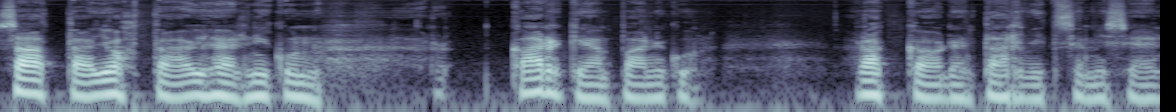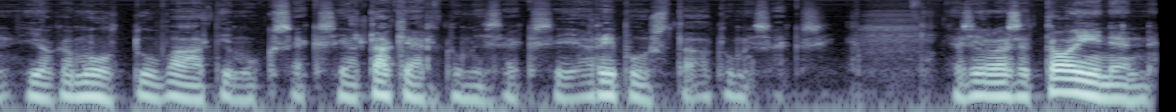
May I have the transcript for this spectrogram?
saattaa johtaa yhä niin kuin karkeampaan niin kuin rakkauden tarvitsemiseen, joka muuttuu vaatimukseksi ja takertumiseksi ja ripustautumiseksi. Ja silloin se toinen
